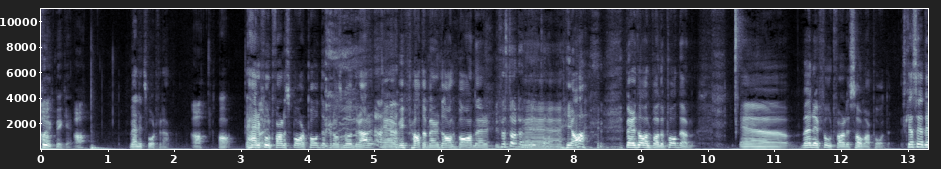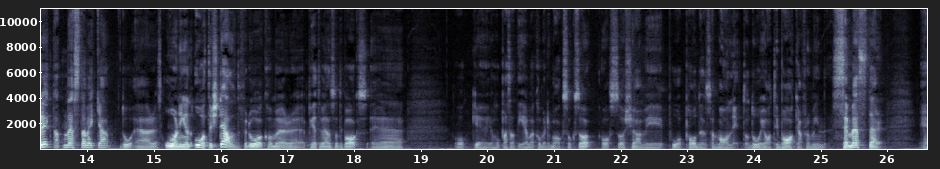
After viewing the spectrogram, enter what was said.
Sjukt ja. mycket. Ja. Väldigt svårt för den. ja. Ja. Det här är fortfarande Sparpodden för de som undrar. Eh, vi pratar berg dalbanor. Vi får starta en ny podd. Eh, ja, berg och. Eh, men det är fortfarande sommarpodd. Ska jag säga direkt att nästa vecka då är ordningen återställd. För då kommer Peter Wensson tillbaks. Eh, och eh, jag hoppas att Eva kommer tillbaks också. Och så kör vi på podden som vanligt. Och då är jag tillbaka från min semester. Eh,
